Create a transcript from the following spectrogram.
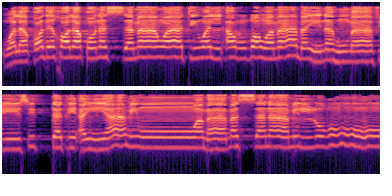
ولقد خلقنا السماوات والارض وما بينهما في سته أيام وما مسنا من لغوب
